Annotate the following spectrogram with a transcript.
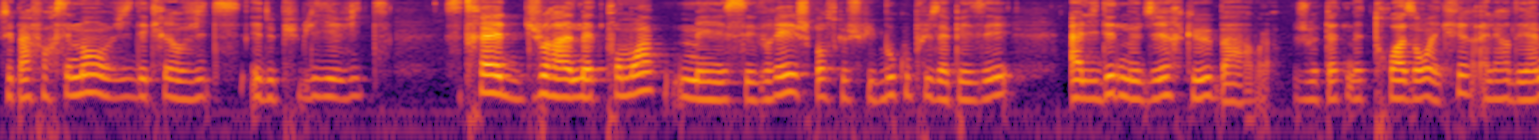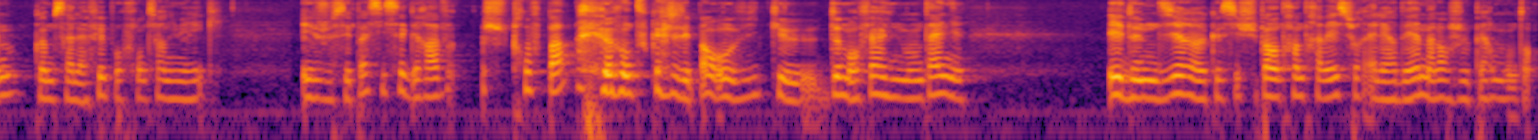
j'ai pas forcément envie d'écrire vite et de publier vite. C'est très dur à admettre pour moi, mais c'est vrai, je pense que je suis beaucoup plus apaisée à l'idée de me dire que bah voilà, je vais peut-être mettre trois ans à écrire LRDM, comme ça l'a fait pour Frontières numériques. Et je sais pas si c'est grave, je trouve pas. en tout cas, j'ai pas envie que de m'en faire une montagne et de me dire que si je suis pas en train de travailler sur LRDM, alors je perds mon temps.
